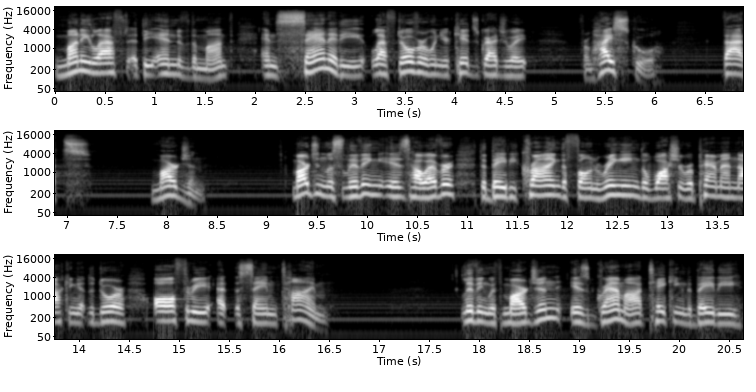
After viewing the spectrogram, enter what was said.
money left at the end of the month, and sanity left over when your kids graduate from high school. That's margin. Marginless living is, however, the baby crying, the phone ringing, the washer repairman knocking at the door, all three at the same time. Living with margin is grandma taking the baby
